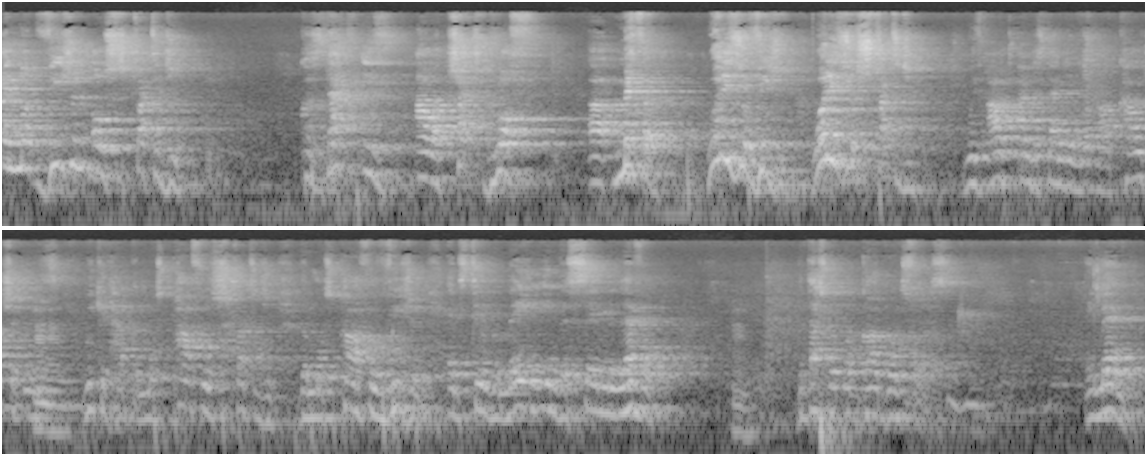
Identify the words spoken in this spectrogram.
and not vision or strategy. Because that is our church growth uh, method. What is your vision? What is your strategy? Without understanding what our culture is, we can have the most powerful strategy, the most powerful vision, and still remain in the same level. Hmm. But that's not what God wants for us. Hmm. Amen.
